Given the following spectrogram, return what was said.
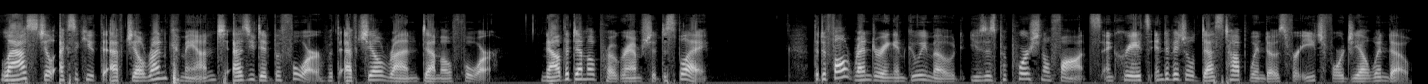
Last, you'll execute the fgl run command as you did before with fgl run demo 4. Now the demo program should display. The default rendering in GUI mode uses proportional fonts and creates individual desktop windows for each 4GL window.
